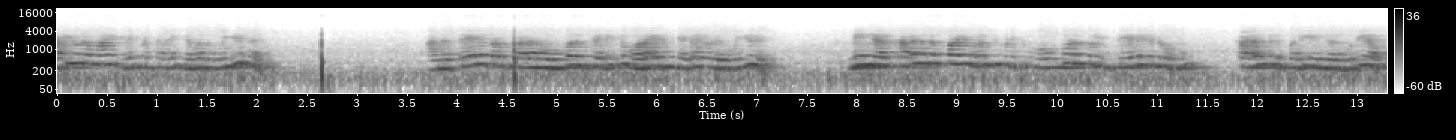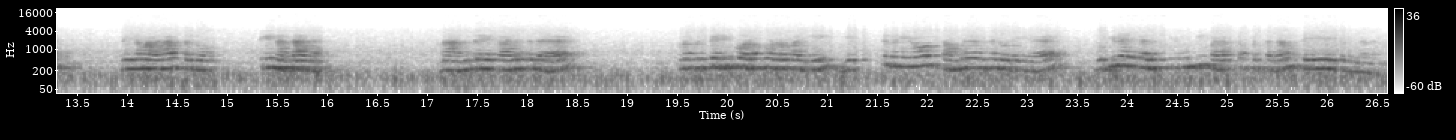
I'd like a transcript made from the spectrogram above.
அடியுரமாய் இடைப்பட்டவை எமது உயிர்கள். அந்த தேயிலை தோட்டத்தில் ஒவ்வொரு செடிக்கும் உரம் எதுன்னு கேட்டால் என்னுடைய உயிர். நீங்கள் கதகதப்பாய் உறிஞ்சி குடிக்கும் ஒவ்வொரு துளி தேயிலும் கலந்திருப்பது எங்கள் உதிரம். நீங்க அழகா சொல்லுவோம். டீ நல்லா இல்லை. ஆனா அன்றைய காலத்துல நமக்கு செடிக்கு உரம் போடுற மாதிரி எத்தனையோ தமிழர்களுடைய உதிரங்கள் சிந்தி வளர்க்கப்பட்டதான் தேயிலை தொழிலாளர்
